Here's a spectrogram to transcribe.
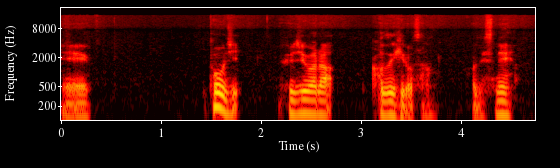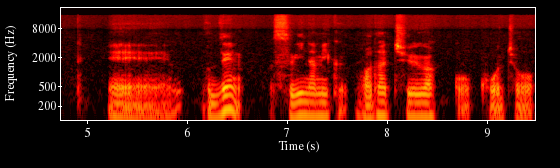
えー、当時、藤原和弘さんはですね、えー、前杉並区和田中学校校長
